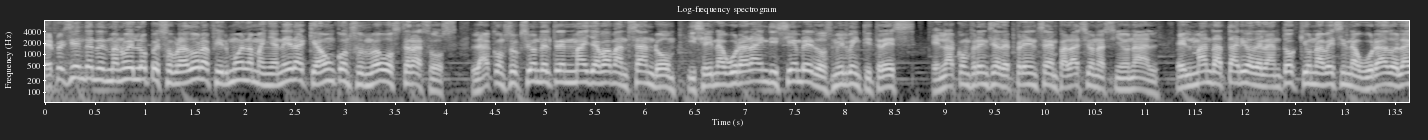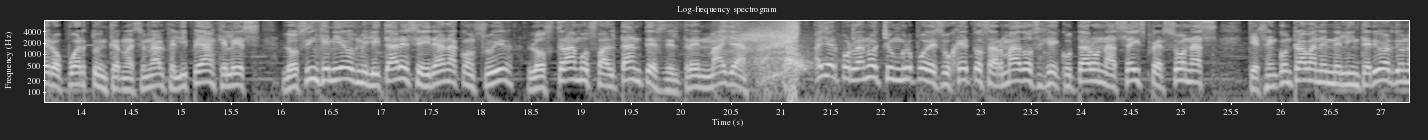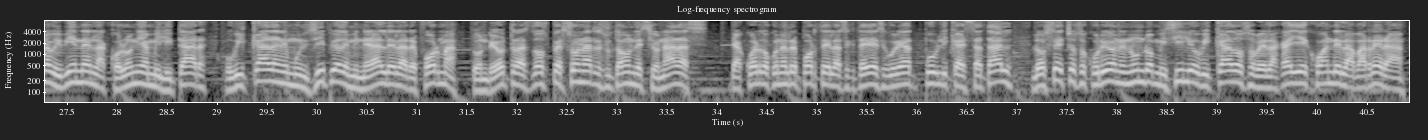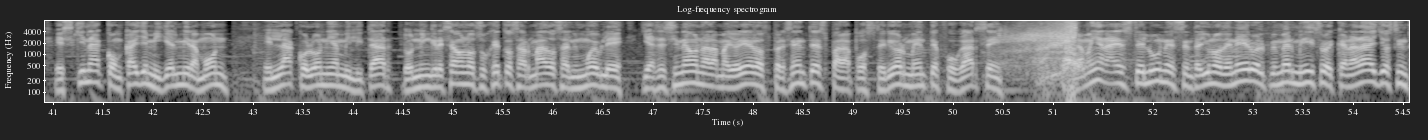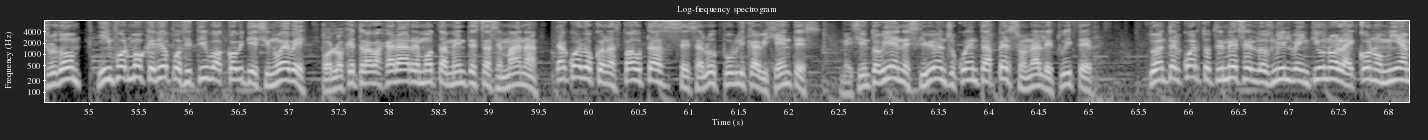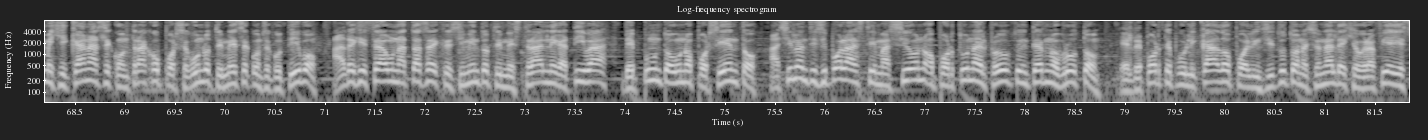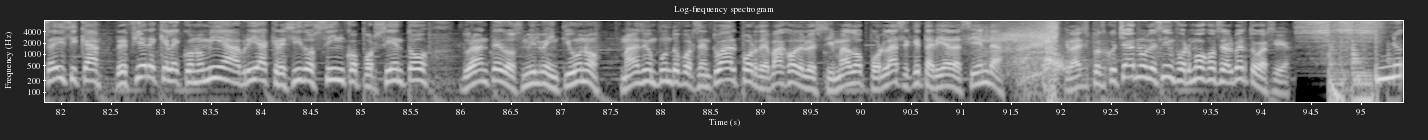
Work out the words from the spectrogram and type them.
El presidente Andrés Manuel López Obrador afirmó en la mañanera que aún con sus nuevos trazos, la construcción del tren Maya va avanzando y se inaugurará en diciembre de 2023. En la conferencia de prensa en Palacio Nacional, el mandatario adelantó que una vez inaugurado el Aeropuerto Internacional Felipe Ángeles, los ingenieros militares se irán a construir los tramos faltantes del tren Maya. Ayer por la noche un grupo de sujetos armados ejecutaron a seis personas que se encontraban en el interior de una vivienda en la colonia militar ubicada en el municipio de Mineral de la Reforma, donde otras dos personas resultaron lesionadas. De acuerdo con el reporte de la Secretaría de Seguridad Pública Estatal, los hechos ocurrieron en un domicilio ubicado sobre la calle Juan de la Barrera, esquina con calle Miguel Miramón, en la colonia militar, donde ingresaron los sujetos armados al inmueble y asesinaron a la mayoría de los presentes para posteriormente fugarse. La mañana de este lunes 31 de enero, el primer ministro de Canadá, Justin Trudeau, informó que dio positivo a COVID-19, por lo que trabajará remotamente esta semana, de acuerdo con las pautas de salud pública vigentes. Me siento bien, escribió en su cuenta personal de Twitter. Durante el cuarto trimestre del 2021, la economía mexicana se contrajo por segundo trimestre consecutivo, al registrar una tasa de crecimiento trimestral negativa de 0.1%. Así lo anticipó la estimación oportuna del Producto Interno Bruto. El reporte publicado por el Instituto Nacional de Geografía y Estadística refiere que la economía habría crecido 5% durante 2021, más de un punto porcentual por debajo de lo estimado por la Secretaría de Hacienda. Gracias por escucharnos, les informó José Alberto García.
